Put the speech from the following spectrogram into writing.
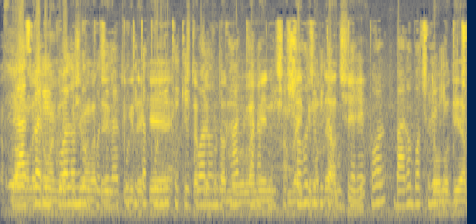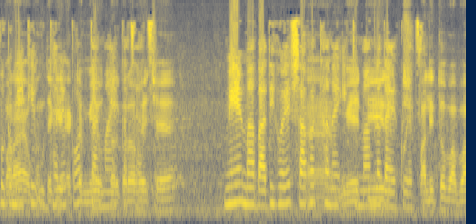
রাজবাড়ীর গোয়ালন্দ উপজেলার থেকে গোয়ালন্দ ঘাট থানা পুলিশের সহযোগিতা উদ্ধারের পর বারো বছরের একটি ছোট মেয়েকে উদ্ধারের পর তার মায়ের কাছে আছে। মেয়ের মা বাদী হয়ে সাভার থানায় একটি মামলা দায়ের করেছে। পালিত বাবা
